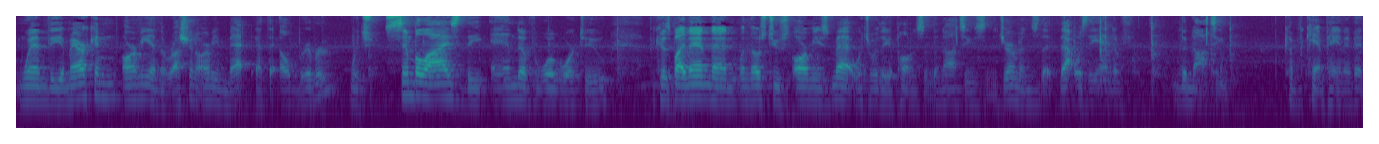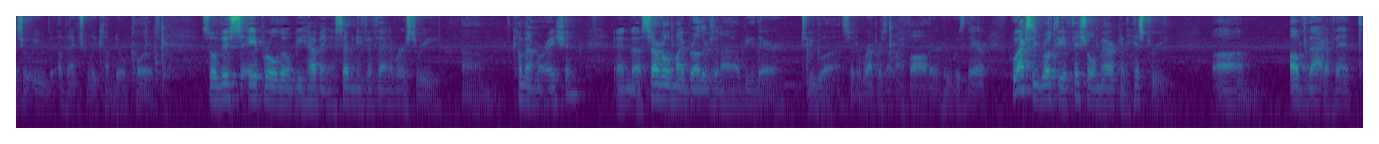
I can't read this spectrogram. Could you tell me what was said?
when the American army and the Russian army met at the Elbe River, which symbolized the end of World War II. Because by then, then when those two armies met, which were the opponents of the Nazis and the Germans, that, that was the end of the Nazi campaign. Eventually, eventually come to a close. So this April, they'll be having a 75th anniversary um, commemoration, and uh, several of my brothers and I will be there to uh, sort of represent my father, who was there, who actually wrote the official American history um, of that event.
